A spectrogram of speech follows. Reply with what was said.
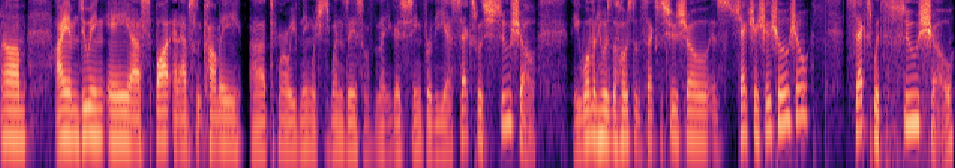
Um, I am doing a uh, spot at Absolute Comedy uh, tomorrow evening, which is Wednesday. So the night you guys are seeing for the uh, Sex with Sue show, the woman who is the host of the Sex with Sue show is Sex with Sue show, Sex with Sue show.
